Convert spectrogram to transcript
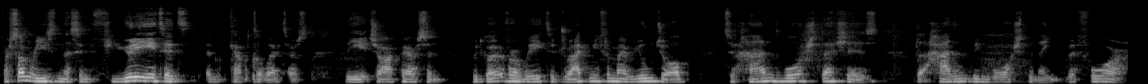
For some reason, this infuriated, in capital letters, the HR person who'd go out of her way to drag me from my real job to hand wash dishes that hadn't been washed the night before.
